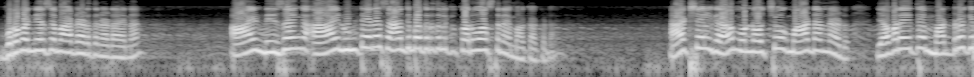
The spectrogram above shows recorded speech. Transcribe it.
బుర్రబన్యాసే మాట్లాడుతున్నాడు ఆయన. ఆయన నిజంగా ఆయన ఉంటేనే శాంతి భద్రతలకు కరువు వస్తున్నాయి మాకు అక్కడ. యాక్చువల్గా మొన్న వచ్చి ఒక మాట అన్నాడు. ఎవరైతే మర్డర్కి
